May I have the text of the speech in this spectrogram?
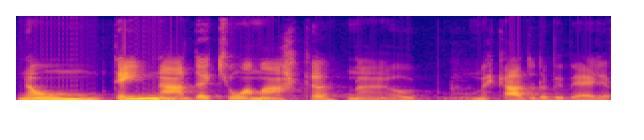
Não tem nada que uma marca, né, o, o mercado da BBL é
